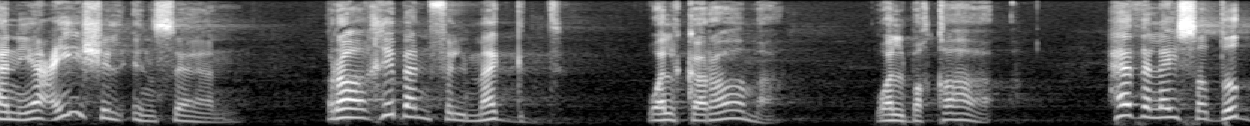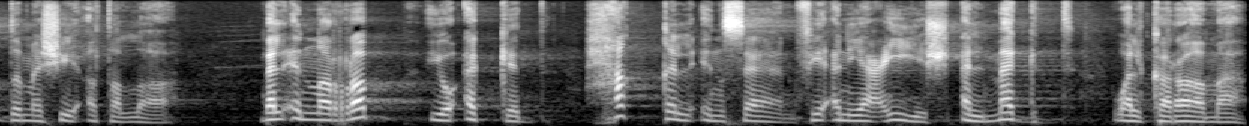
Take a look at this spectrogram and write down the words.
أن يعيش الإنسان راغبا في المجد والكرامة والبقاء هذا ليس ضد مشيئة الله. بل إن الرب يؤكد حق الإنسان في أن يعيش المجد والكرامة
